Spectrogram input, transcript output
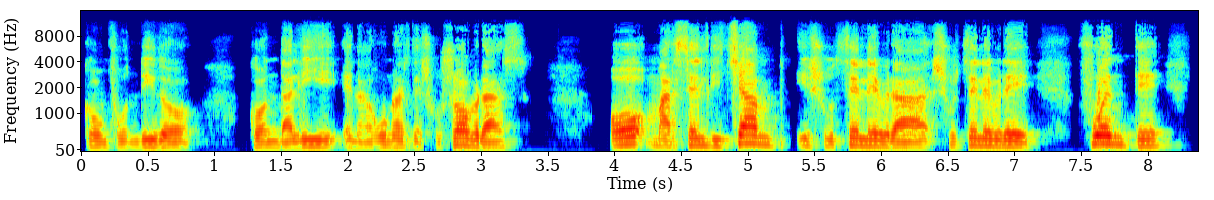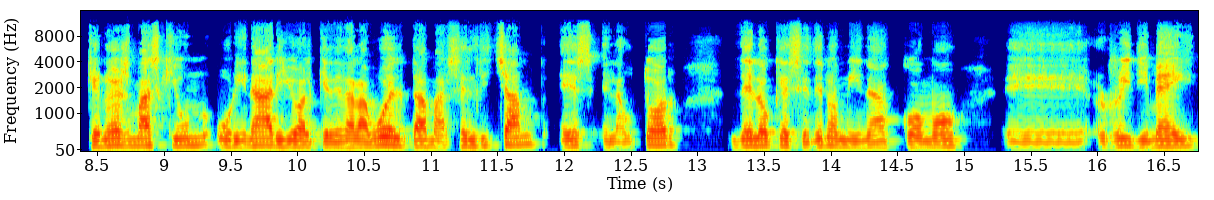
confundido con Dalí en algunas de sus obras, o Marcel Duchamp y su, su célebre fuente, que no es más que un urinario al que le da la vuelta. Marcel Duchamp es el autor de lo que se denomina como eh, ready-made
